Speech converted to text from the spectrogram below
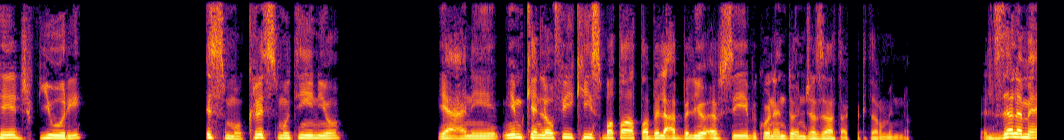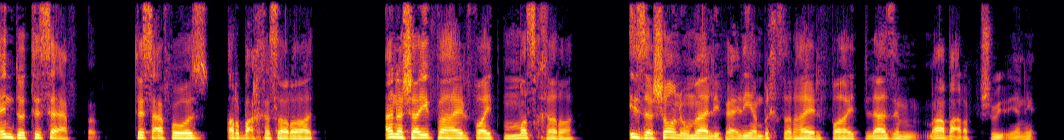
Cage Fury اسمه كريس موتينيو. يعني يمكن لو في كيس بطاطا بيلعب بال UFC بيكون عنده إنجازات أكثر منه. الزلمة عنده تسع تسعة فوز أربع خسارات. أنا شايفها هاي ال fight مسخرة. إذا شون أومالي فعليا بيخسر هاي ال fight لازم ما بعرف شو يعني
